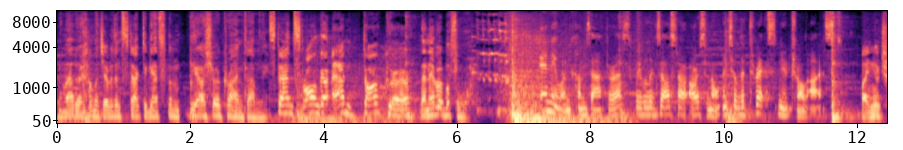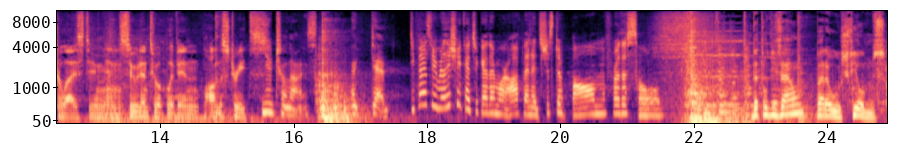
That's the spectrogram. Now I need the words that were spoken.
no matter how much evidence stacked against them, the Usher crime family stands stronger and darker than ever before anyone comes after us, we will exhaust our arsenal until the threat's neutralized. By neutralized him and sued into oblivion on the streets. Neutralized. Like dead. You guys, we really should get together more often. It's just a balm for the soul. Da televisão para os filmes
